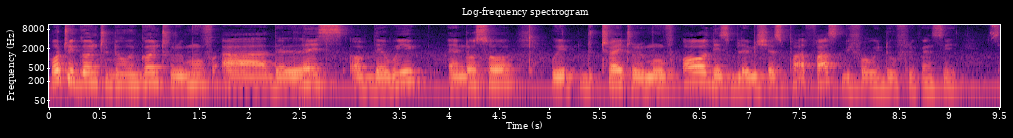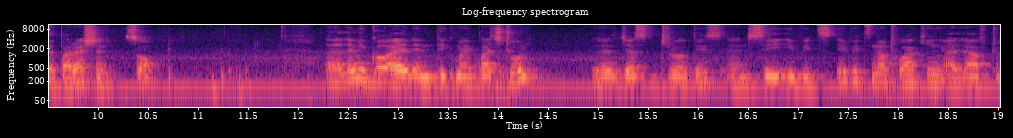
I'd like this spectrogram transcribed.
what we're going to do, we're going to remove uh, the lace of the wig and also we try to remove all these blemishes first before we do frequency separation. So uh, let me go ahead and pick my patch tool let's just draw this and see if it's if it's not working i'll have to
